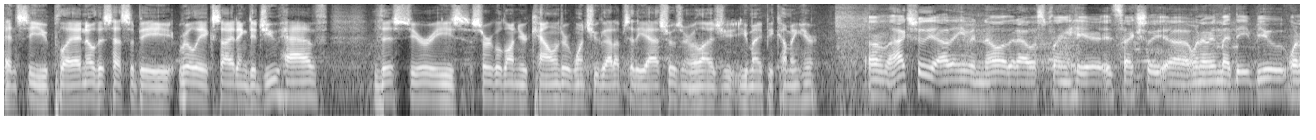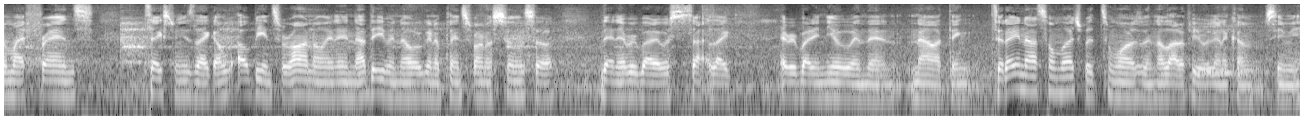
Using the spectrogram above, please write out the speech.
and see you play. I know this has to be really exciting. Did you have this series circled on your calendar once you got up to the Astros and realized you, you might be coming here? Um, actually, I didn't even know that I was playing here. It's actually uh, when I made my debut, one of my friends texted me. He's like, "I'll be in Toronto," and, and I didn't even know we are gonna play in Toronto soon. So then everybody was like, everybody knew, and then now I think today not so much, but tomorrow's when a lot of people are gonna come see me.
